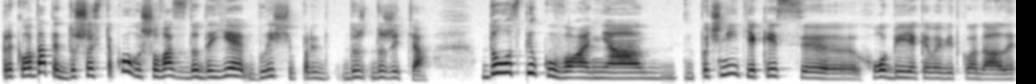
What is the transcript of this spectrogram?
прикладати до щось такого, що вас додає ближче до, до життя до спілкування, почніть якесь е, хобі, яке ви відкладали,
